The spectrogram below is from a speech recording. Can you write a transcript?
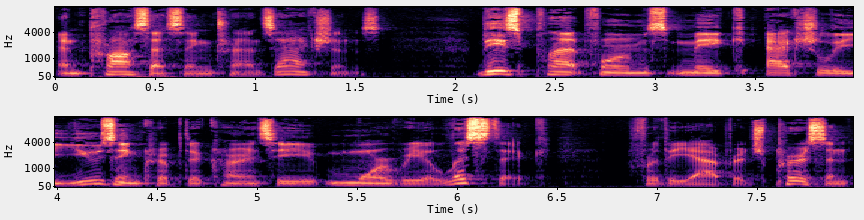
and processing transactions. These platforms make actually using cryptocurrency more realistic for the average person,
